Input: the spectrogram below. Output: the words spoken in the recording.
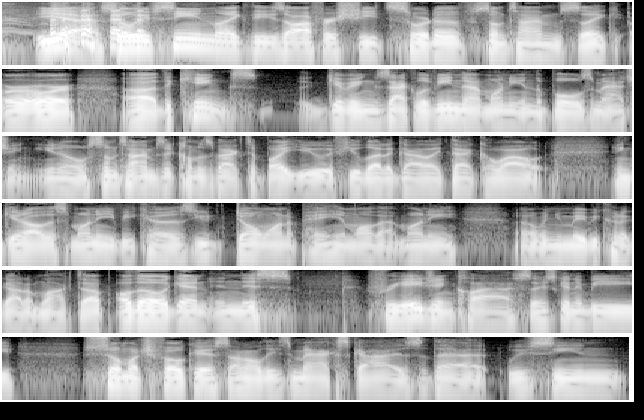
yeah, so we've seen like these offer sheets sort of sometimes like or or uh, the Kings giving Zach LaVine that money and the Bulls matching. You know, sometimes it comes back to bite you if you let a guy like that go out and get all this money because you don't want to pay him all that money uh, when you maybe could have got him locked up. Although again, in this free agent class, there's going to be so much focus on all these max guys that we've seen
